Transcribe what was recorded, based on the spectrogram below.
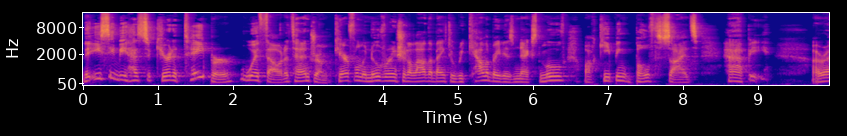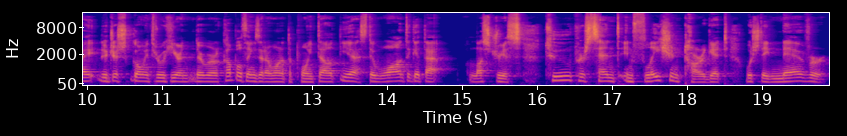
the ECB has secured a taper without a tantrum. Careful maneuvering should allow the bank to recalibrate his next move while keeping both sides happy. All right, they're just going through here, and there were a couple things that I wanted to point out. Yes, they want to get that illustrious 2% inflation target, which they never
